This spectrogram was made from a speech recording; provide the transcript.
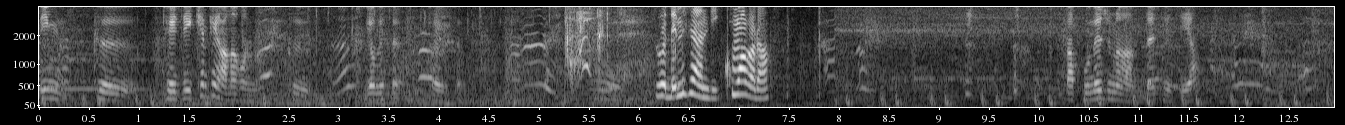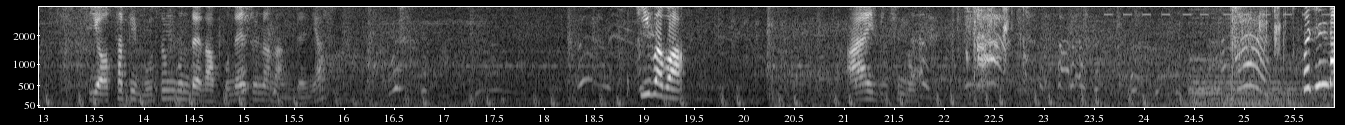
님 그 돼지 캠핑 안 하거든요. 그 여기 있어요. 저 여기 있어요. 그거 냄새 난디. 코마 가라. 나 보내주면 안 돼, 돼지야? 이 어차피 무승부인데 나 보내주면 안 되냐? 뒤 봐봐. 아이 미친놈. 퍼진다.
